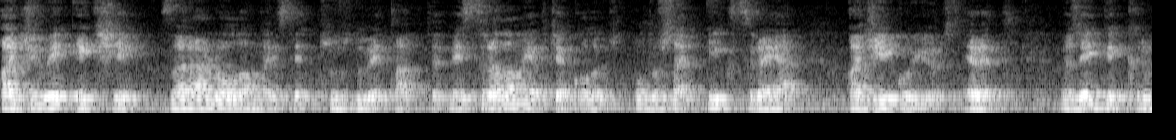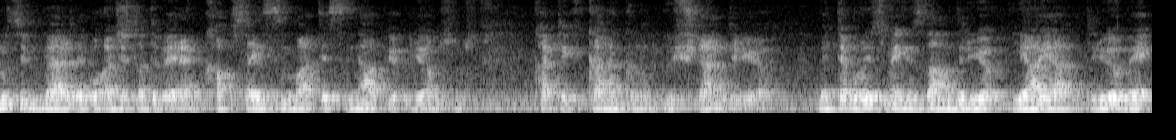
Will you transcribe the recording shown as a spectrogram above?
acı ve ekşi, zararlı olanlar ise tuzlu ve tatlı. Ve sıralama yapacak olur- olursak ilk sıraya acıyı koyuyoruz. Evet, özellikle kırmızı biberde bu acı tadı veren kapsaisin maddesi ne yapıyor biliyor musunuz? Kalpteki kan akımını güçlendiriyor. Metabolizmayı hızlandırıyor, yağ yaktırıyor ve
